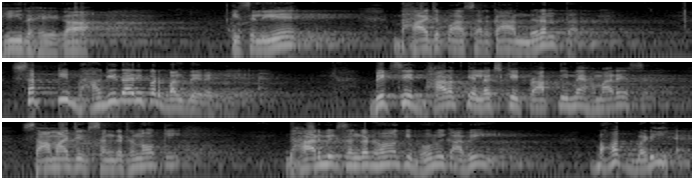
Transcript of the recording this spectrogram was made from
ही रहेगा। इसलिए भाजपा सरकार निरंतर सबकी भागीदारी पर बल दे रही है। विकसित भारत के लक्ष्य की प्राप्ति में हमारे सामाजिक संगठनों की, धार्मिक संगठनों की भूमिका भी बहुत बड़ी है।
